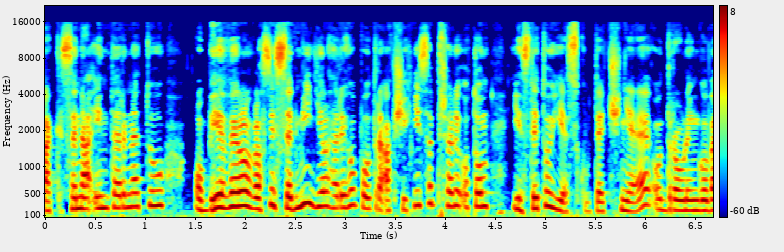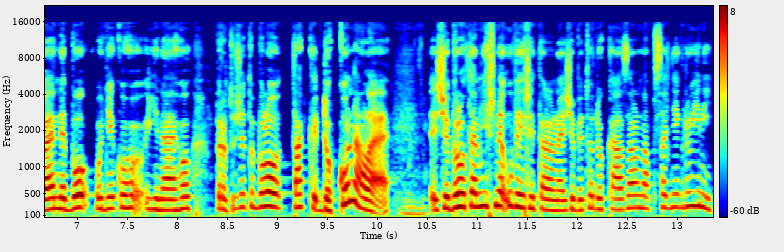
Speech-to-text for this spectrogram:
tak se na internetu objevil vlastně sedmý díl Harryho Pottera a všichni se přeli o tom, jestli to je skutečně od Rowlingové nebo od někoho jiného, protože to bylo tak dokonalé, že bylo téměř neuvěřitelné, že by to dokázal napsat někdo jiný.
